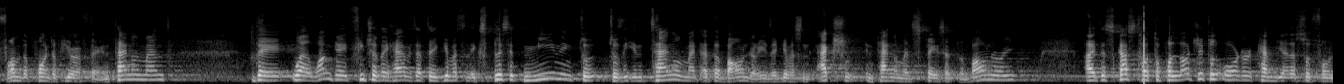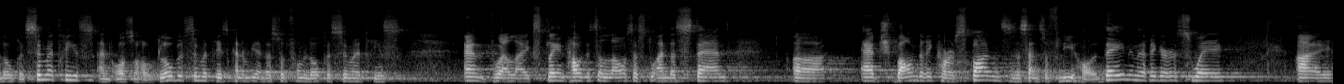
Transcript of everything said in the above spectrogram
from the point of view of their entanglement. They, well, one great feature they have is that they give us an explicit meaning to, to the entanglement at the boundary. They give us an actual entanglement space at the boundary. I discussed how topological order can be understood from local symmetries and also how global symmetries can be understood from local symmetries. And well, I explained how this allows us to understand uh, edge boundary correspondence in the sense of Li-Haldane in a rigorous way. I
